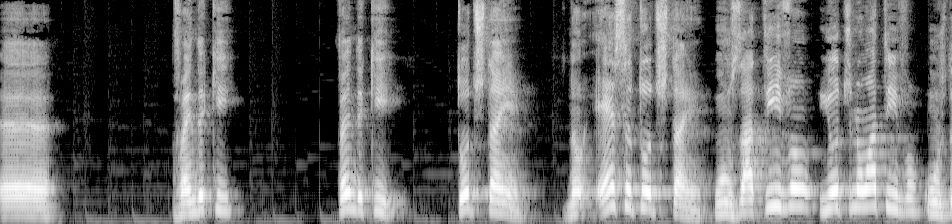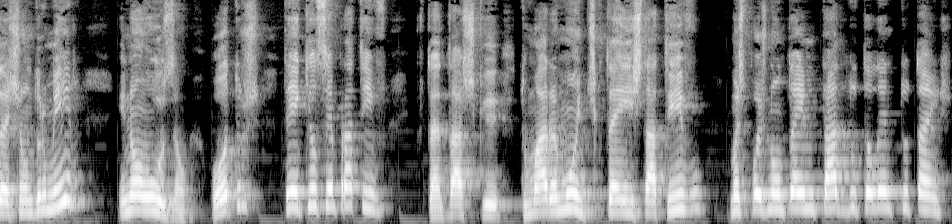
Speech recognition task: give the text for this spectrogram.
uh, vem daqui. Vem daqui. Todos têm. Não, essa todos têm. Uns ativam e outros não ativam. Uns deixam dormir e não usam. Outros têm aquilo sempre ativo. Portanto, acho que tomara muitos que têm isto ativo, mas depois não têm metade do talento que tu tens.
